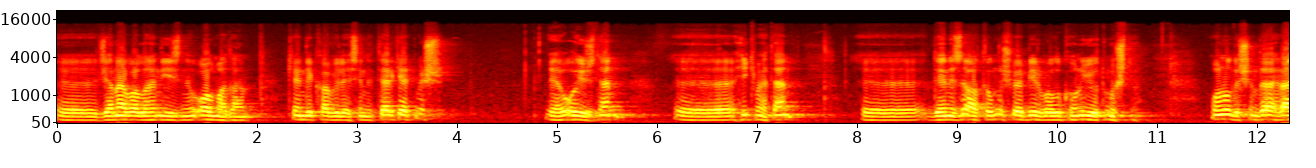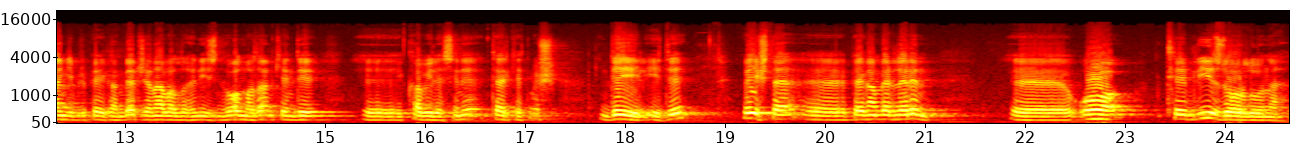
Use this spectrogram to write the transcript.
e, Cenab-ı Allah'ın izni olmadan kendi kabilesini terk etmiş ve o yüzden e, hikmeten e, denize atılmış ve bir balık onu yutmuştu. Onun dışında herhangi bir peygamber Cenab-ı Allah'ın izni olmadan kendi e, kabilesini terk etmiş değil idi. Ve işte e, peygamberlerin e, o tebliğ zorluğuna,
